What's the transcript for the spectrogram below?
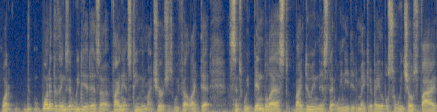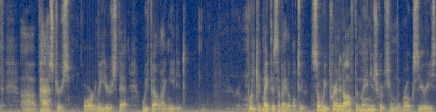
what one of the things that we did as a finance team in my church is we felt like that since we'd been blessed by doing this, that we needed to make it available. So we chose five uh, pastors or leaders that we felt like needed we could make this available to. So we printed off the manuscripts from the Broke series,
